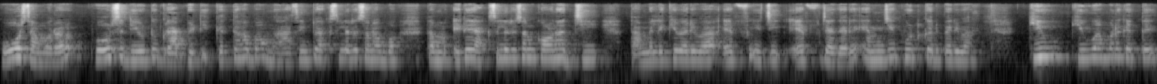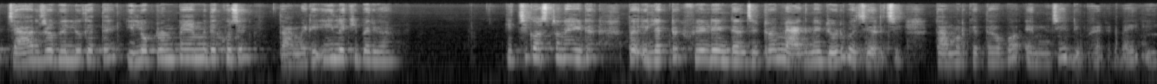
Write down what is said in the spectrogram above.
फोर्स आमर फोर्स ड्यू टू ग्राविटी के मस इंटु आक्सिलेसन हम तो ये आक्सिलेसन कौन जी तो आम लिखिपर एफ इज एफ जगार एम जि फुट कर क्यू क्यू आमर के चार्जर भैल्यू के इलेक्ट्रोन आम देखुचे तो आम इ e लिखिपरिया କିଛି କଷ୍ଟ ନାହିଁ ଏଇଟା ତ ଇଲେକ୍ଟ୍ରିକ୍ ଫିଲ୍ଡ ଇଣ୍ଟେନ୍ସିଟିର ମ୍ୟାଗ୍ନେଟ୍ୟୁଡ଼୍ ପଚାରିଛି ତ ଆମର କେତେ ହେବ M G divided by E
